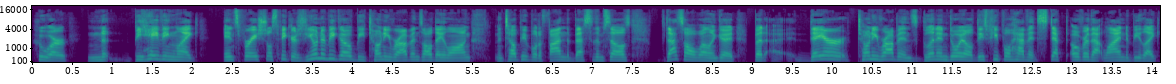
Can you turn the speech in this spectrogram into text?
who are n- behaving like inspirational speakers. If you want to be go be Tony Robbins all day long and tell people to find the best of themselves, that's all well and good. But uh, they're Tony Robbins, Glennon Doyle. These people haven't stepped over that line to be like,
